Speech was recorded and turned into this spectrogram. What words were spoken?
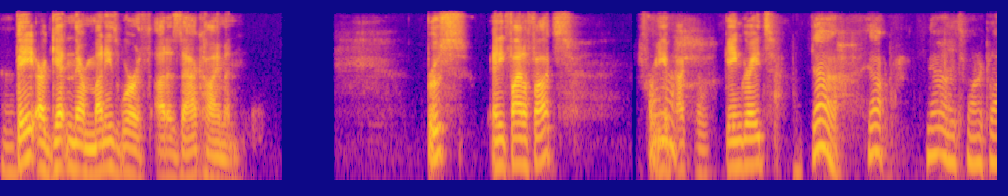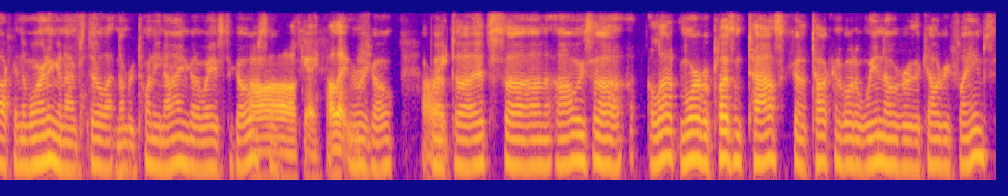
They are getting their money's worth out of Zach Hyman. Bruce, any final thoughts before you get ah. back to game grades? Yeah, yeah, yeah. It's one o'clock in the morning, and I'm still at number twenty nine. Got a ways to go. so Oh, okay. I'll let there we you. go. All right. But uh, it's uh, always uh, a lot more of a pleasant task uh, talking about a win over the Calgary Flames.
